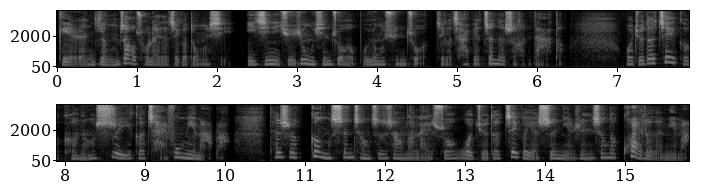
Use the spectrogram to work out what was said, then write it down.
给人营造出来的这个东西，以及你去用心做和不用心做，这个差别真的是很大的。我觉得这个可能是一个财富密码吧，但是更深层次上的来说，我觉得这个也是你人生的快乐的密码。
